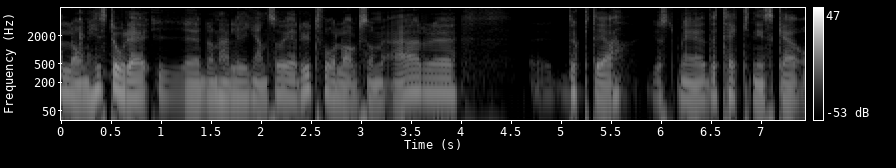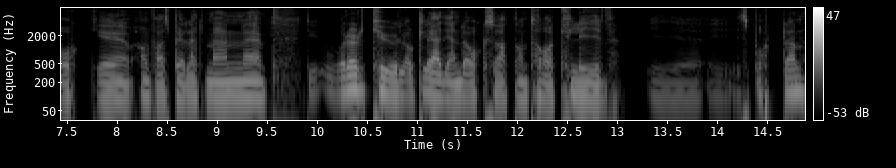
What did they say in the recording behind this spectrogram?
lång historia i eh, den här ligan, så är det ju två lag som är eh, duktiga just med det tekniska och anfallsspelet. Men det är oerhört kul och glädjande också att de tar kliv i sporten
